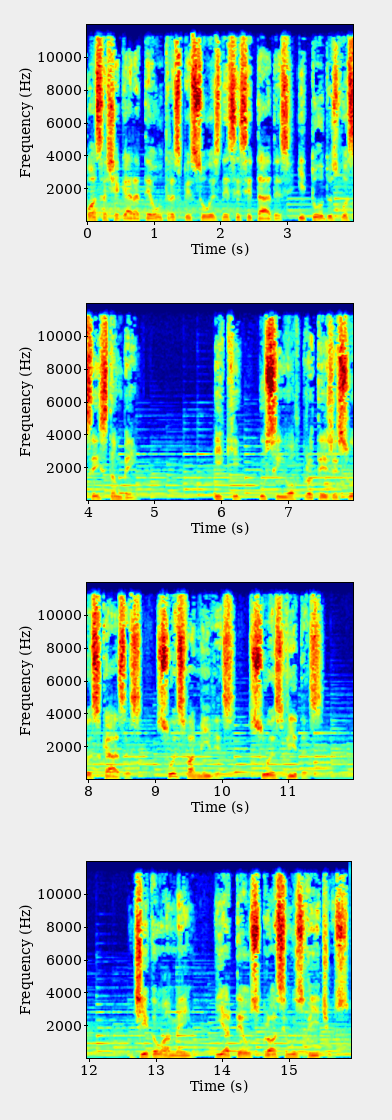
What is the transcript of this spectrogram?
possa chegar até outras pessoas necessitadas, e todos vocês também. E que, o Senhor proteja suas casas, suas famílias, suas vidas. Digam amém, e até os próximos vídeos.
